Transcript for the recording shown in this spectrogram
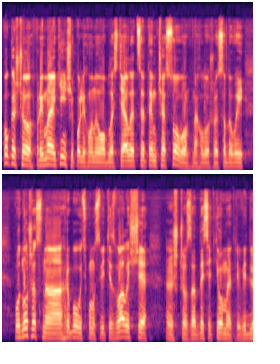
Поки що приймають інші полігони області, але це тимчасово, наголошує Садовий. Водночас на Грибовицькому світізвалище, е, що за 10 кілометрів від Львова,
